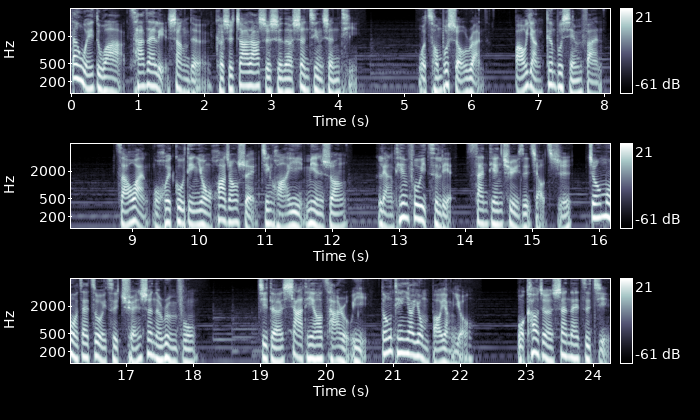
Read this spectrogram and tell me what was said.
但唯独啊，擦在脸上的可是扎扎实实的渗进身体。我从不手软，保养更不嫌烦。早晚我会固定用化妆水、精华液、面霜，两天敷一次脸，三天去一次角质，周末再做一次全身的润肤。记得夏天要擦乳液，冬天要用保养油。我靠着善待自己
